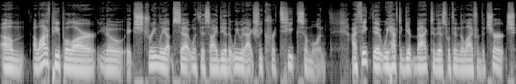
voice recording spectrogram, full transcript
um, a lot of people are, you know, extremely upset with this idea that we would actually critique someone. I think that we have to get back to this within the life of the church,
